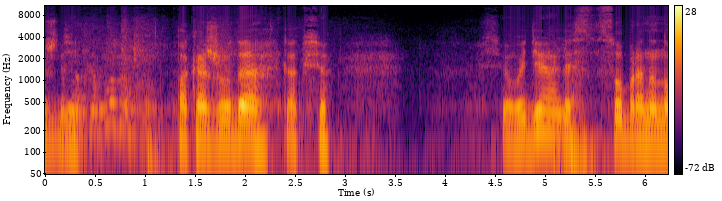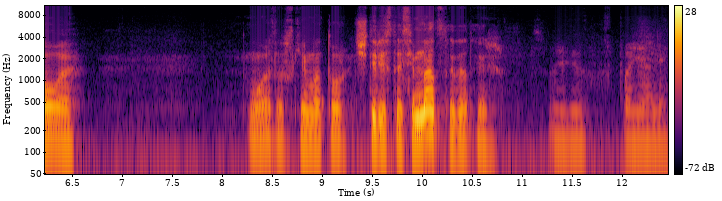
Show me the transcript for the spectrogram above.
Жди. Покажу, да, как все. Все в идеале. Собрано новое. УАЗовский мотор. 417, да, ты говоришь? Смотри, впаяли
